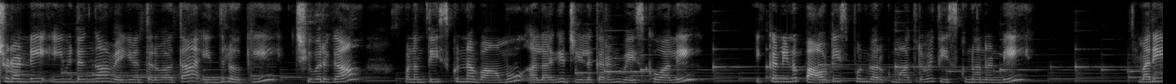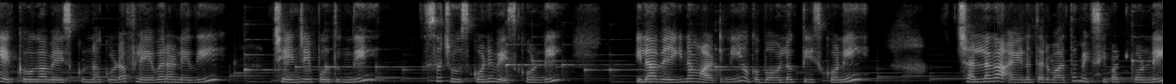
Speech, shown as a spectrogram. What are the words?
చూడండి ఈ విధంగా వేగిన తర్వాత ఇందులోకి చివరిగా మనం తీసుకున్న వాము అలాగే జీలకర్రను వేసుకోవాలి. ఇక్కడ నేను పావు టీ స్పూన్ వరకు మాత్రమే తీసుకున్నానండి. మరీ ఎక్కువగా వేసుకున్నా కూడా ఫ్లేవర్ అనేది చేంజ్ అయిపోతుంది. సో చూసుకొని వేసుకోండి. ఇలా వేగిన వాటిని ఒక బౌల్లోకి తీసుకొని చల్లగా అయిన తర్వాత మిక్సీ పట్టుకోండి.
